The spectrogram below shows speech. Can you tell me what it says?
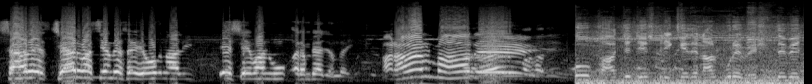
ਸਾਰੇ ਸ਼ਹਿਰ ਵਾਸੀਆਂ ਦੇ ਸਹਿਯੋਗ ਨਾਲ ਹੀ ਇਹ ਸੇਵਾ ਨੂੰ ਆਰੰਭਿਆ ਜਾਂਦਾ ਹੈ। ਹਰ ਹਰ ਮਹਾਦੇਵ। ਉਹ ਅੱਜ ਜਿਸ ਤਰੀਕੇ ਦੇ ਨਾਲ ਪੂਰੇ ਵਿਸ਼ਵ ਦੇ ਵਿੱਚ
